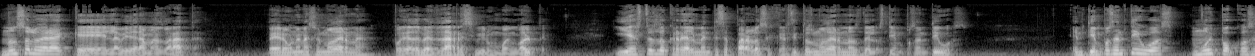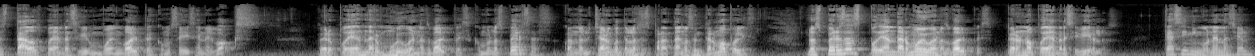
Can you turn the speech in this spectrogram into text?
No solo era que la vida era más barata, pero una nación moderna podía de verdad recibir un buen golpe. Y esto es lo que realmente separa los ejércitos modernos de los tiempos antiguos. En tiempos antiguos, muy pocos estados podían recibir un buen golpe, como se dice en el box, pero podían dar muy buenos golpes, como los persas, cuando lucharon contra los espartanos en Termópolis, los persas podían dar muy buenos golpes, pero no podían recibirlos. Casi ninguna nación.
